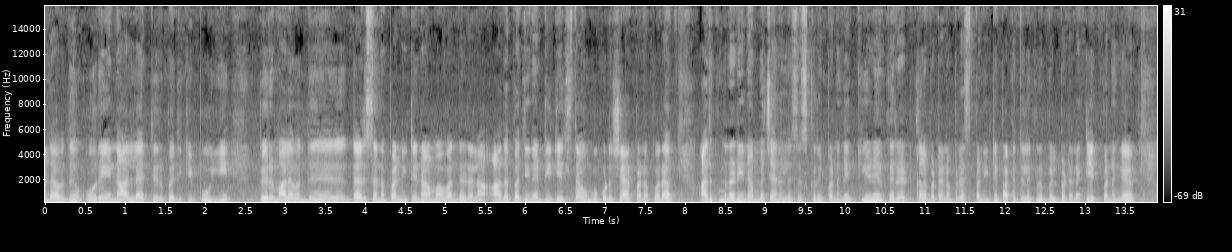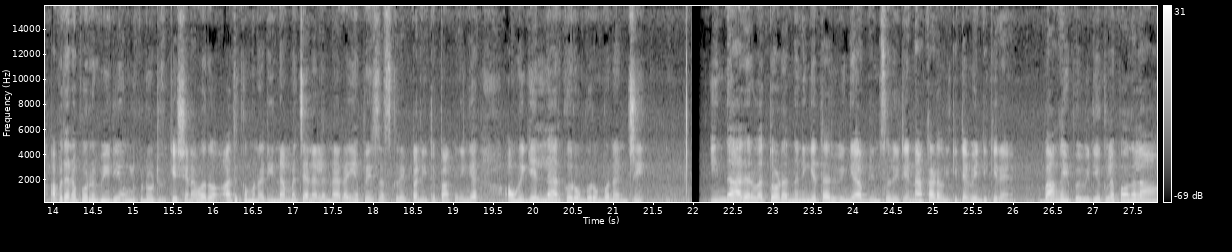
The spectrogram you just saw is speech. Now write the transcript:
அதாவது ஒரே நாளில் திருப்பதிக்கு போய் பெருமாளை வந்து தரிசனம் பண்ணிவிட்டு நாம் வந்துடலாம். அதை பற்றின டீட்டெயில்ஸ் தான் உங்கள் கூட ஷேர் பண்ண போகிறேன் அதுக்கு முன்னாடி நம்ம சேனலை சப்ஸ்கிரைப் பண்ணுங்கள் கீழே இருக்கிற ரெட் கலர் பட்டனை ப்ரெஸ் பண்ணிவிட்டு பக்கத்தில் இருக்கிற பெல் பட்டனை கிளிக் பண்ணுங்கள் அப்போ தான் நான் போடுற வீடியோ உங்களுக்கு நோட்டிஃபிகேஷனாக வரும். அதுக்கு முன்னாடி நம்ம சேனலை நிறைய பேர் சப்ஸ்கிரைப் பண்ணிவிட்டு பார்க்குறீங்க அவங்க எல்லாருக்கும் ரொம்ப ரொம்ப நன்றி. இந்த ஆதரவை தொடர்ந்து நீங்கள் தருவீங்க அப்படின்னு சொல்லிட்டு நான் கடவுள்கிட்ட வேண்டிக்கிறேன். வாங்க இப்போ வீடியோக்குள்ளே போகலாம்.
